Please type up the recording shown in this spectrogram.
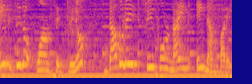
Eight zero one six zero double eight three four nine এই নাম্বারে।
